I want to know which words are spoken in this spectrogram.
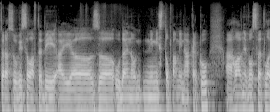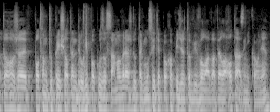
ktorá súvisela vtedy aj e, s údajnými stopami na krku. A hlavne vo svetle toho, že potom tu prišiel ten druhý pokus o samovraždu, tak musíte pochopiť, že to vyvoláva veľa otáznikov, nie?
